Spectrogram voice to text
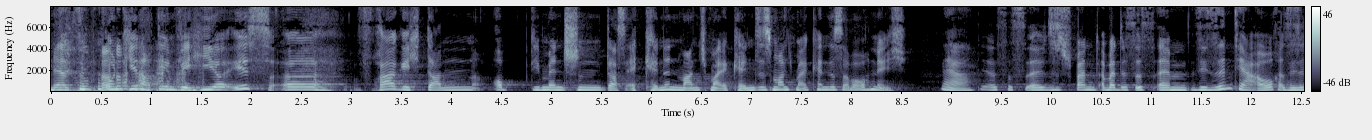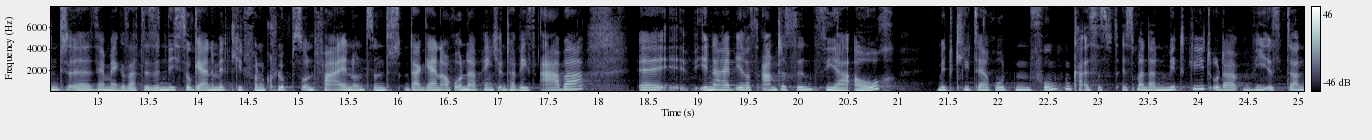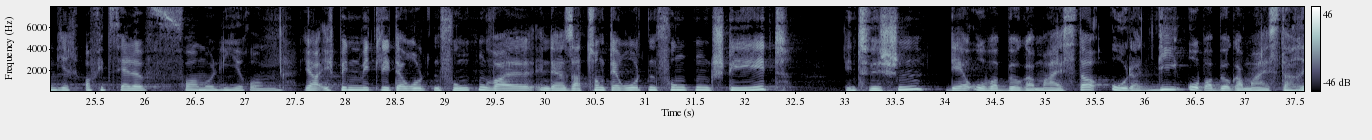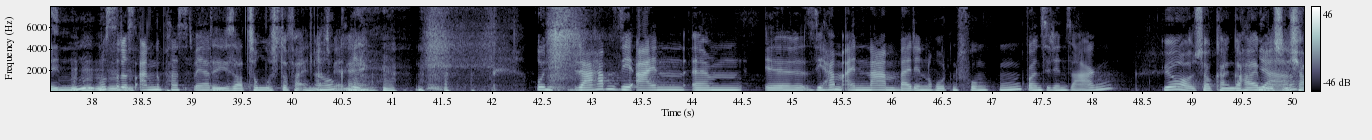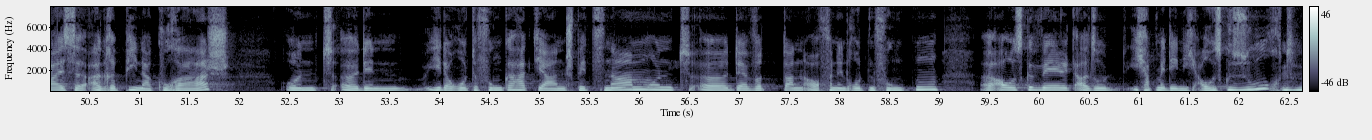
Ja, super. Und je nachdem, wer hier ist, äh, frage ich dann, ob die Menschen das erkennen. Manchmal erkennen sie es, manchmal erkennen sie es aber auch nicht. Ja. Ja, es ist, äh, das ist spannend, aber das ist, ähm, Sie sind ja auch, also Sie sind, äh, Sie haben ja gesagt, Sie sind nicht so gerne Mitglied von Clubs und Vereinen und sind da gerne auch unabhängig unterwegs, aber äh, innerhalb Ihres Amtes sind Sie ja auch Mitglied der Roten Funken. Ist, es, ist man dann Mitglied oder wie ist dann die offizielle Formulierung? Ja, ich bin Mitglied der Roten Funken, weil in der Satzung der Roten Funken steht inzwischen der Oberbürgermeister oder die Oberbürgermeisterin. Musste das angepasst werden? Die Satzung musste verändert Okay. werden. Und da haben Sie einen, ähm, äh, Sie haben einen Namen bei den Roten Funken. Wollen Sie den sagen? Ja, ist ja kein Geheimnis. Ja. Ich heiße Agrippina Courage und äh, den, jeder rote Funke hat ja einen Spitznamen und äh, der wird dann auch von den roten Funken äh, ausgewählt. Also ich habe mir den nicht ausgesucht,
